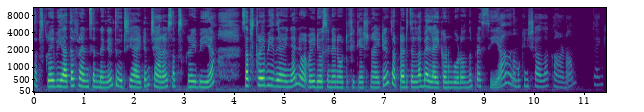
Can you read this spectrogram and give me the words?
സബ്സ്ക്രൈബ് ചെയ്യാത്ത ഫ്രണ്ട്സ് ഉണ്ടെങ്കിൽ തീർച്ചയായിട്ടും ചാനൽ സബ്സ്ക്രൈബ് ചെയ്യുക. സബ്സ്ക്രൈബ് ചെയ്ത് കഴിഞ്ഞാൽ വീഡിയോസിന്റെ നോട്ടിഫിക്കേഷനായിട്ട് തൊട്ടടുത്തുള്ള ബെല്ലൈക്കണും കൂടെ ഒന്ന് പ്രസ് ചെയ്യുക. നമുക്ക് ഇൻഷാല്ല കാണാം. താങ്ക്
